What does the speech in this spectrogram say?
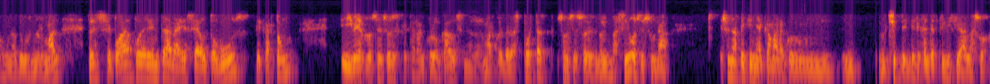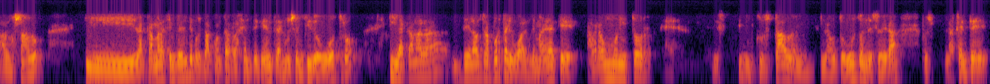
un autobús normal. Entonces se pueda poder entrar a ese autobús de cartón y ver los sensores que estarán colocados en los marcos de las puertas. Son sensores no invasivos, es una, es una pequeña cámara con un, chip de inteligencia artificial adosado y la cámara simplemente pues, va a contar la gente que entra en un sentido u otro y la cámara de la otra puerta igual, de manera que habrá un monitor eh, incrustado en el autobús donde se verá pues la gente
